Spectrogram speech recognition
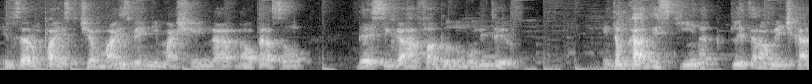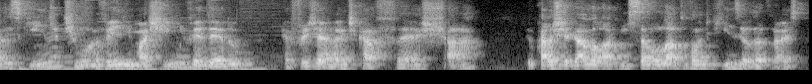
Eles eram um país que tinha mais vending machine na, na operação desse engarrafador no mundo inteiro. Então, cada esquina, literalmente cada esquina, tinha uma vending machine vendendo refrigerante, café, chá. E o cara chegava lá com um celular, tô falando de 15 anos atrás,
